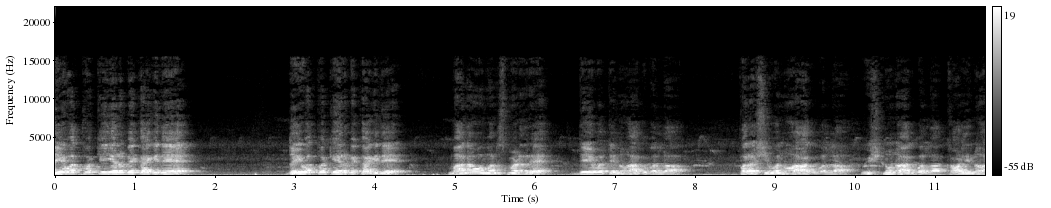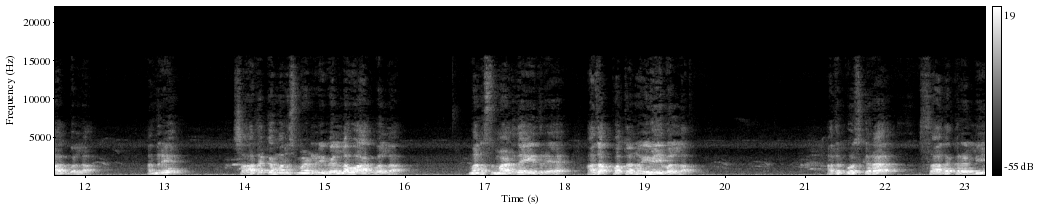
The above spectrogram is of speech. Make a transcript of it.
ದೇವತ್ವಕ್ಕೆ ಇರಬೇಕಾಗಿದೆ ದೈವತ್ವಕ್ಕೆ ಇರಬೇಕಾಗಿದೆ ಮಾನವ ಮನಸ್ಸು ಮಾಡಿದ್ರೆ ದೇವತೆನೂ ಆಗಬಲ್ಲ. ಪರಶಿವನೂ ಆಗಬಲ್ಲ, ವಿಷ್ಣುನೂ ಆಗಬಲ್ಲ, ಕಾಳಿನೂ ಆಗಬಲ್ಲ. ಅಂದರೆ ಸಾಧಕ ಮನಸ್ಸು ಮಾಡಿದ್ರೆ ಇವೆಲ್ಲವೂ ಆಗಬಲ್ಲ. ಮನಸ್ಸು ಮಾಡದೇ ಇದ್ದರೆ ಅಧಪತನೂ ಇಳಿಬಲ್ಲ. ಅದಕ್ಕೋಸ್ಕರ ಸಾಧಕರಲ್ಲಿ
